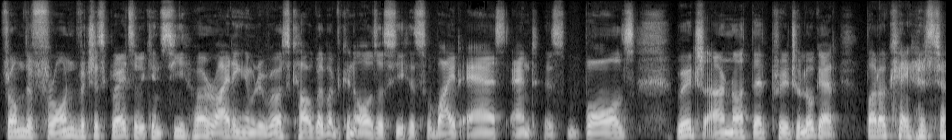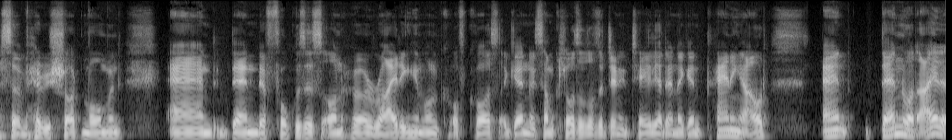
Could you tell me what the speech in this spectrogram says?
from the front, which is great. So we can see her riding him reverse cowgirl, but we can also see his white ass and his balls, which are not that pretty to look at. But okay, it's just a very short moment. And then the focus is on her riding him on, of course, again, like some close-ups of the genitalia, then again panning out. And then what I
